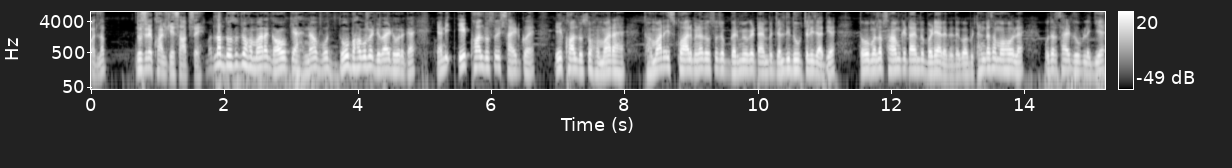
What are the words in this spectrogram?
मतलब दूसरे ख्वाल के हिसाब से। मतलब दोस्तों जो हमारा गाँव क्या है ना वो दो भागों में डिवाइड हो रखा है। यानी एक ख्वाल दोस्तों इस साइड को है एक ख्वाल दोस्तों हमारा है। हमारे इस ख्वाल में ना दोस्तों, जब गर्मियों के टाइम पे जल्दी धूप चली जाती है तो मतलब शाम के टाइम पे बढ़िया रहता है। देखो, अभी ठंडा सा माहौल है, उधर साइड धूप लगी है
